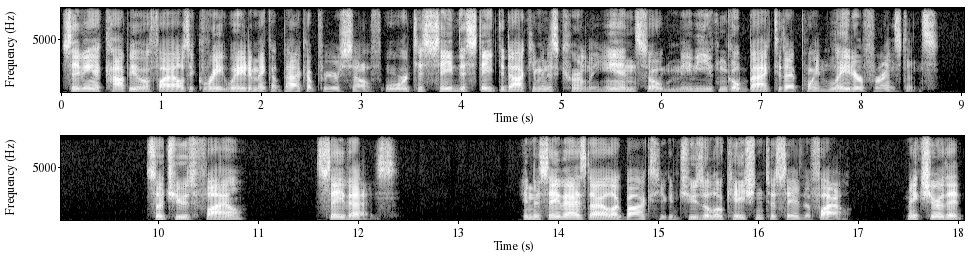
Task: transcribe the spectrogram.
Saving a copy of a file is a great way to make a backup for yourself, or to save the state the document is currently in, so maybe you can go back to that point later, for instance. So choose File, Save As. In the Save As dialog box, you can choose a location to save the file. Make sure that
